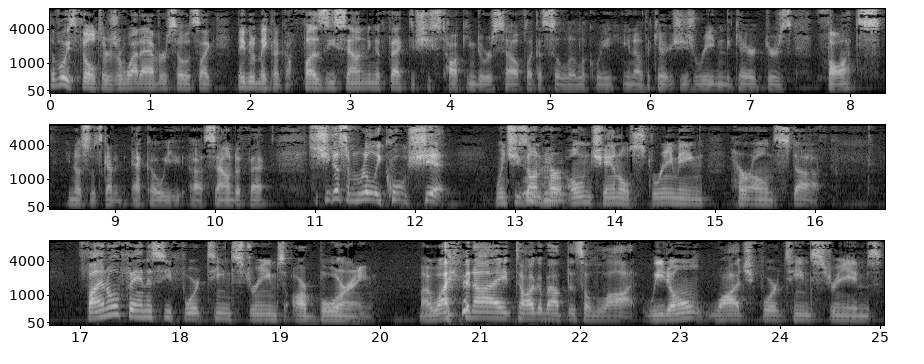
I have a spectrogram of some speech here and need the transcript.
the voice filters or whatever. So it's like maybe it'll make like a fuzzy sounding effect if she's talking to herself, like a soliloquy. You know, the character she's reading the character's thoughts. You know, so it's got an echoey uh, sound effect. So she does some really cool shit when she's on her own channel streaming her own stuff. Final Fantasy XIV streams are boring. My wife and I talk about this a lot. We don't watch 14 streams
